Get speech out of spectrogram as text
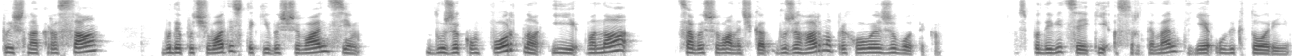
пишна краса буде почуватись в такій вишиванці дуже комфортно, і вона, ця вишиваночка, дуже гарно приховує животика. Ось подивіться, який асортимент є у Вікторії.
